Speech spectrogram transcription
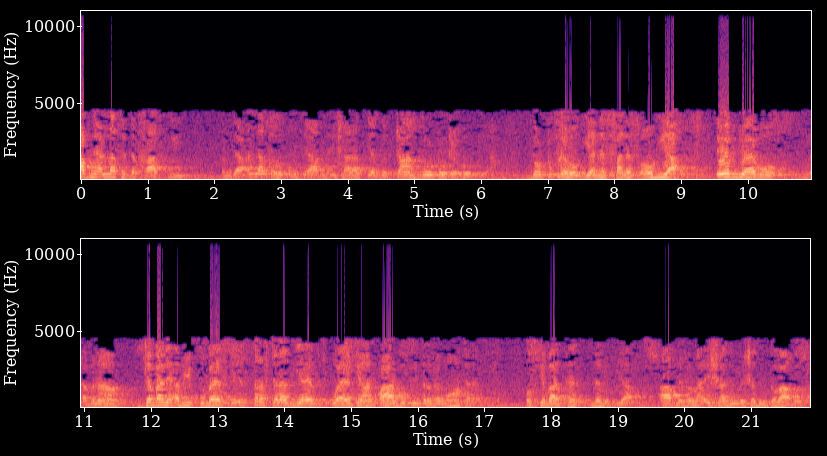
آپ نے اللہ سے درخواست کی سمجھا؟ اللہ کے حکم سے آپ نے اشارہ کیا تو چاند دو ٹوٹے ہو گیا، دو ٹکڑے ہو گیا نصف نصف ہو گیا۔ ایک جو ہے وہ اپنا جبل ابھی کبیس کے اس طرف چلا گیا، ایک کہ آن پہاڑ، دوسری طرف ہے، وہاں چلا گیا۔ اس کے بعد پھر مل گیا۔ آپ نے فرمایا اشادو اشادو گواہ ہوگا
